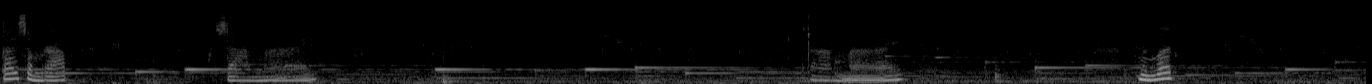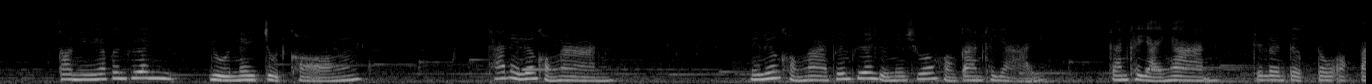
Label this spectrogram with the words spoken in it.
ใต้สำรับสามไม้ สามไม้ เหมือนว่า ตอนนี้เพื่อนๆอยู่ในจุดของ ถ้าในเรื่องของงาน ในเรื่องของงานเพื่อนๆอยู่ในช่วงของการขยาย การขยายงานจเจริญเติบโตออกไป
